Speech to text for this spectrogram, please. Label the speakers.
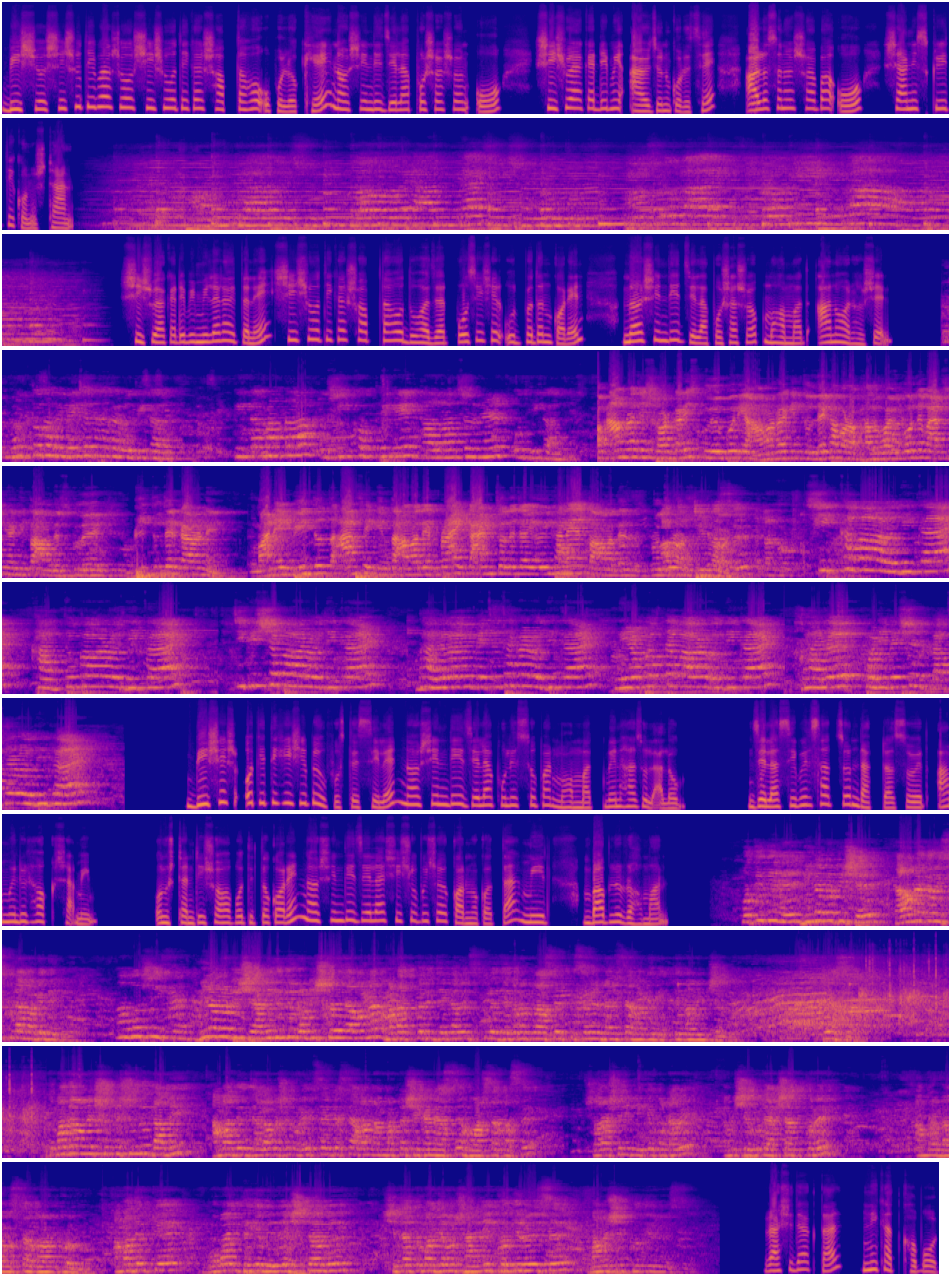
Speaker 1: বিশ্ব শিশু দিবস ও শিশু অধিকার সপ্তাহ উপলক্ষে নরসিংদী জেলা প্রশাসন ও শিশু একাডেমি আয়োজন করেছে আলোচনা সভা ও সাংস্কৃতিক অনুষ্ঠান।
Speaker 2: শিশু
Speaker 1: একাডেমি মিলনায়তনে শিশু অধিকার সপ্তাহ দু হাজার পঁচিশের উদ্বোধন করেন নরসিংদী জেলা প্রশাসক মোহাম্মদ আনোয়ার হোসেন।
Speaker 3: মুক্তভাবে বেঁচে থাকার অধিকার পিতামাতা ও শিক্ষক থেকে ভালো আচরণের অধিকার।
Speaker 4: আমরা যে সরকারি স্কুলে পড়ি আমরা কিন্তু লেখাপড়া ভালোভাবে করতে পারছি না কিন্তু আমাদের স্কুলে বিদ্যুতের কারণে। মানে বিদ্যুৎ আছে কিন্তু আমাদের প্রায় কারেন্ট চলে যায় ওইখানে তো আমাদের প্রচুর অসুবিধা হয়।
Speaker 2: শিক্ষা পাওয়ার অধিকার খাদ্য পাওয়ার অধিকার চিকিৎসা পাওয়ার অধিকার ভালোভাবে বেঁচে থাকার অধিকার নিরাপত্তা পাওয়ার অধিকার ভালো পরিবেশে বাঁচার অধিকার।
Speaker 1: বিশেষ অতিথি হিসেবে উপস্থিত ছিলেন নরসিংদী জেলা পুলিশ সুপার মোহাম্মদ মেনহাজুল আলম জেলা civil surgeon doctor Syed Aminul Haque Shamim অনুষ্ঠানটি সভাপতিত্ব করেন নরসিংদী জেলা শিশু বিষয়ক কর্মকর্তা মীর বাবলুর রহমান।
Speaker 5: প্রতিদিন এই বিনা নোটিশে কারও না কারও স্কুলে আমাকে দেখবে।
Speaker 3: অবশ্যই স্যার।
Speaker 5: বিনা নোটিশে আমি কিন্তু নোটিশ করে যাব না হঠাৎ করে যে কারও স্কুলে যে কোনো ক্লাসের পিছনের বেঞ্চে আমাকে দেখতে পাবে ইনশাল্লাহ ঠিক আছে? তোমাদের অনেক সুন্দর সুন্দর দাবি আমাদের জেলা প্রশাসন ওয়েবসাইট আছে আমার নাম্বারটা সেখানে আছে হোয়াটসঅ্যাপ আছে সরাসরি লিখে পাঠাবে আমি সেগুলো একসাথ করে আমরা ব্যবস্থা গ্রহণ করব। আমাদেরকে মোবাইল থেকে বেরিয়ে আসতে হবে সেটা তোমার যেমন শারীরিক ক্ষতি রয়েছে মানসিক ক্ষতি রয়েছে।
Speaker 1: রাশিদা আক্তার নিখাত খবর।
